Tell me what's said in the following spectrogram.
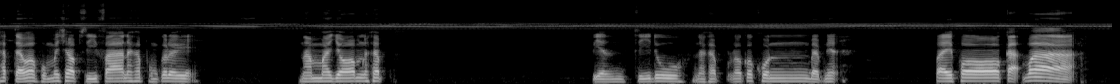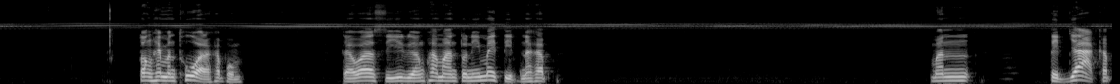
ครับแต่ว่าผมไม่ชอบสีฟ้านะครับ ผมก็เลยนำมาย้อมนะครับ ปลี่ยนสีดูนะครับ แล้วก็คนแบบเนี้ยไปพอกะว่า ต้องให้มันทั่วนะครับ ผม แต่ว่าสีเหลืองผ้ามันตัวนี้ไม่ติดนะครับ มันติดยากครับ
